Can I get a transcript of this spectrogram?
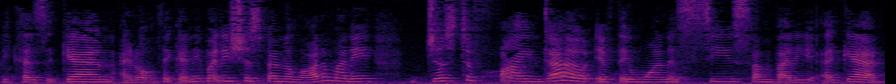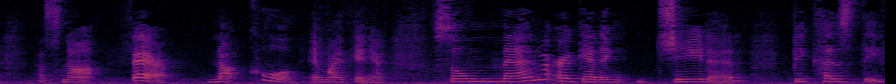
because, again, I don't think anybody should spend a lot of money just to find out if they want to see somebody again. That's not fair, not cool, in my opinion. So, men are getting jaded because they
